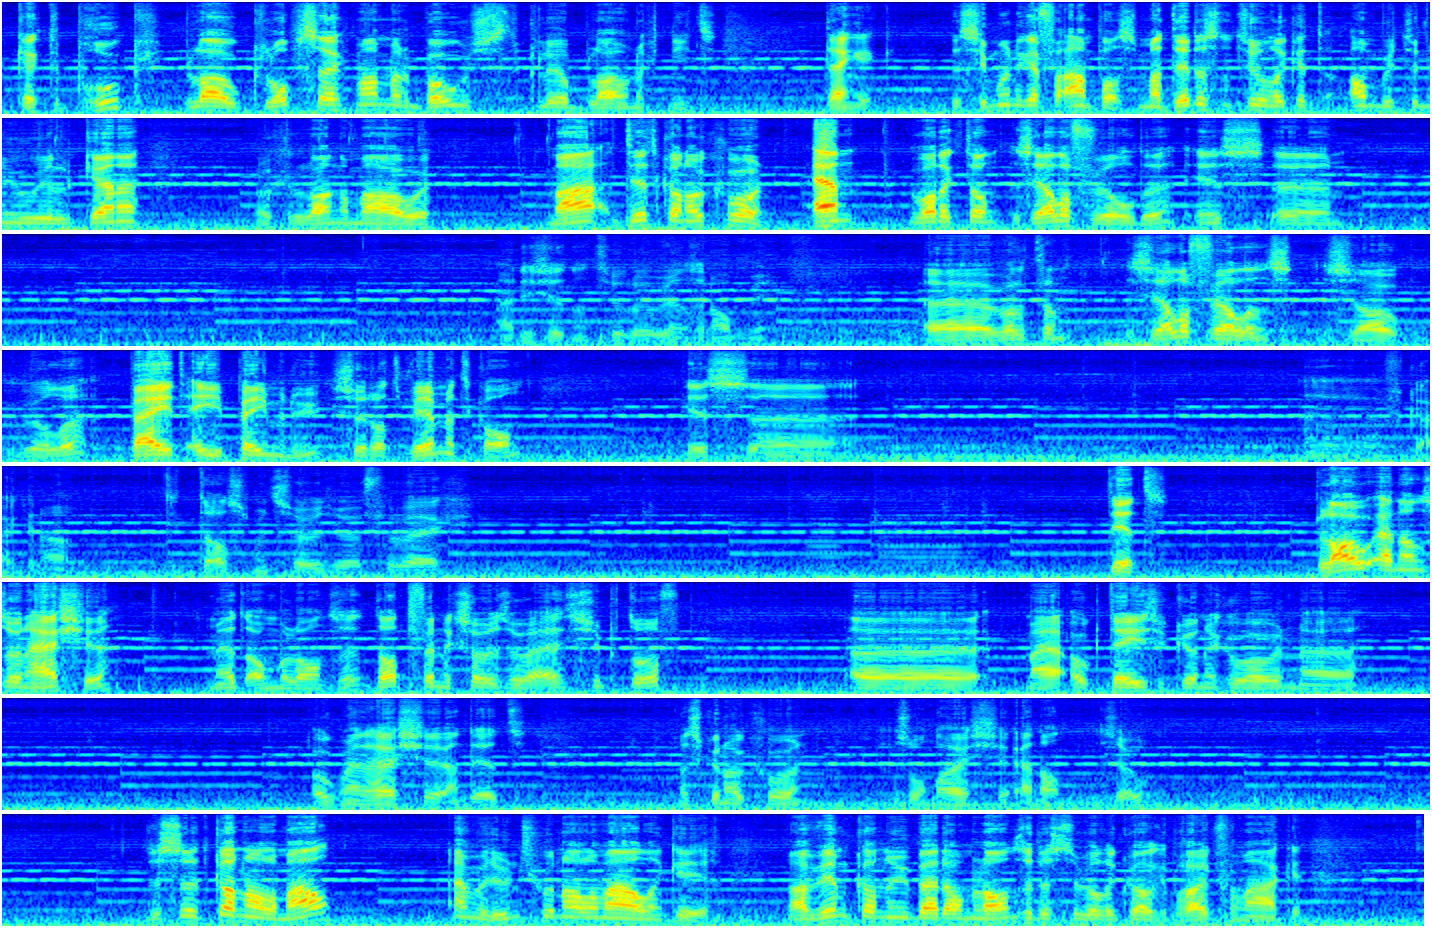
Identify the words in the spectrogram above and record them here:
Kijk de broek blauw klopt zeg maar, maar de bovenste kleur blauw nog niet. Denk ik. Dus die moet ik even aanpassen. Maar dit is natuurlijk het ambu hoe jullie kennen. Nog lange mouwen. Maar dit kan ook gewoon. En wat ik dan zelf wilde is... ehm, nou, die zit natuurlijk weer in zijn ambu. Eh, wat ik dan zelf wel eens zou willen bij het EIP menu, zodat Wim het kan, is eh, eh, even kijken nou, die tas moet sowieso even weg. Dit, blauw en dan zo'n hesje met ambulance, dat vind ik sowieso super tof. Eh, maar ja, ook deze kunnen gewoon, eh, ook met hesje en dit. Maar ze kunnen ook gewoon zonder hesje en dan zo. Dus het kan allemaal. En we doen het gewoon allemaal een keer. Maar Wim kan nu bij de ambulance, dus daar wil ik wel gebruik van maken.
